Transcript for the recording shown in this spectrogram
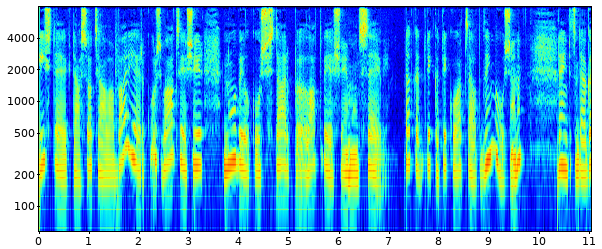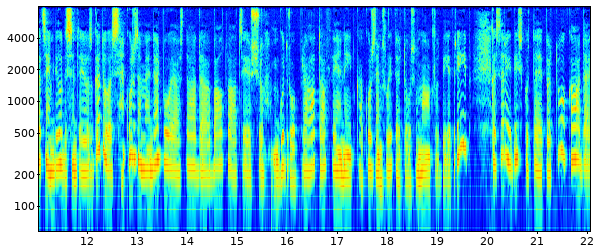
izteiktā sociālā barjera, kuras vācieši ir novilkuši starp latviešiem un sevi. Tad, kad tika tikko atcelta dzimbūšana, 19. gadsimta 20. gados kurzemē darbojās tāda baltvāciešu gudro prātu apvienība kā Kurzemes literatūras un mākslas biedrība, kas arī diskutēja par to, kādai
